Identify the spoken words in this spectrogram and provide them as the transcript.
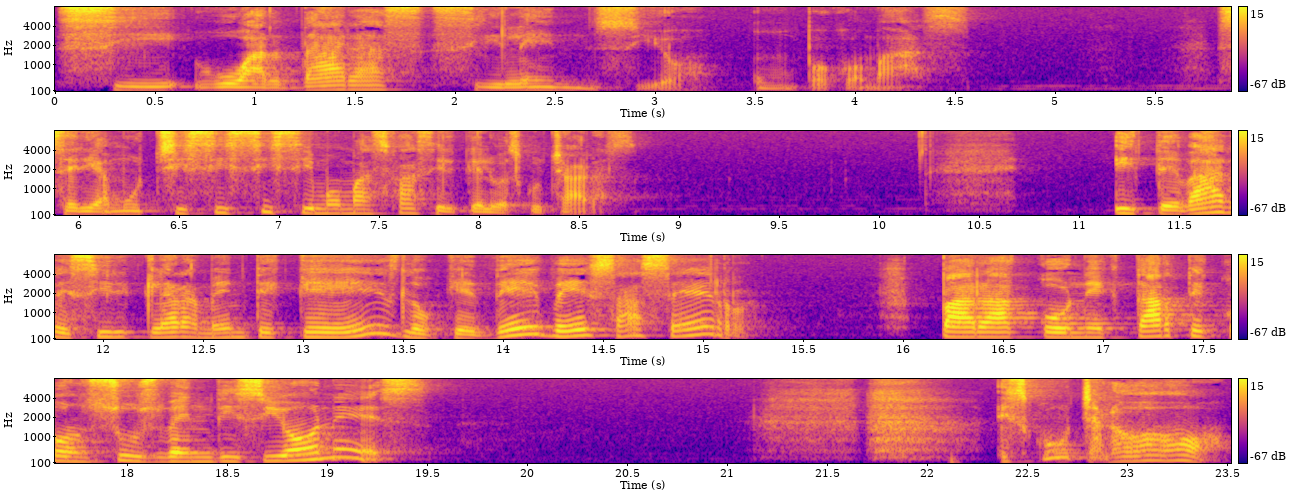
Si guardaras silencio un poco más, sería muchísimo más fácil que lo escucharas y te va a decir claramente qué es lo que debes hacer para conectarte con sus bendiciones. Escúchalo.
